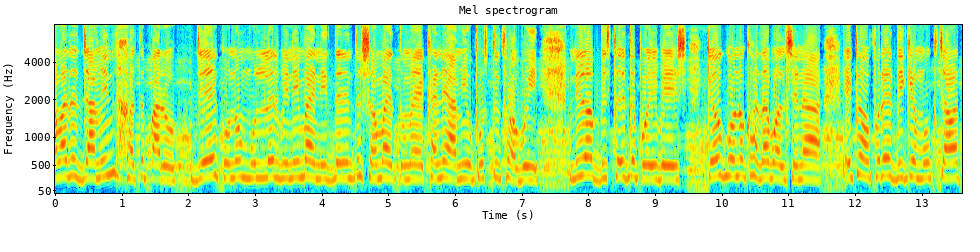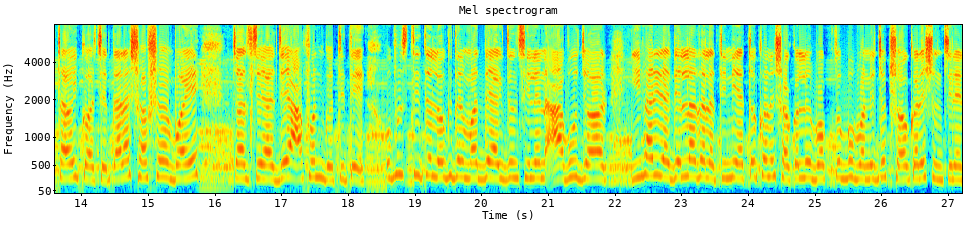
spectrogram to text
আমাদের জামিন হতে পারো। যে কোনো মূল্যের বিনিময়ে নির্ধারিত সময় তুমি এখানে আমি উপস্থিত হবই। নীরব বিস্তারিত পরিবেশ, কেউ কোনো কথা বলছে না। একে অপরের দিকে মুখ চাওয়া চাওয়াই করছে। তারা সবসময় বয়ে চলছে যে আপন গতিতে। উপস্থিত লোকদের মধ্যে একজন ছিলেন আবু জর। ইহারি রাদিয়াল্লাহ তাআলা, তিনি এতক্ষণে সকলের বক্তব্য মনোযোগ সহকারে শুনছিলেন।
